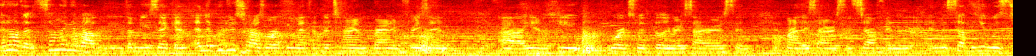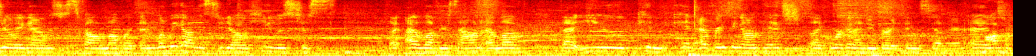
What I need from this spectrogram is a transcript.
I don't know that something about the music and, and the producer I was working with at the time, Brandon Friesen. Uh, you know, he works with Billy Ray Cyrus and Miley Cyrus and stuff, and, and the stuff that he was doing, I was just fell in love with. And when we got in the studio, he was just like, I love your sound. I love that you can hit everything on pitch. Like, we're gonna do great things together. And awesome.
